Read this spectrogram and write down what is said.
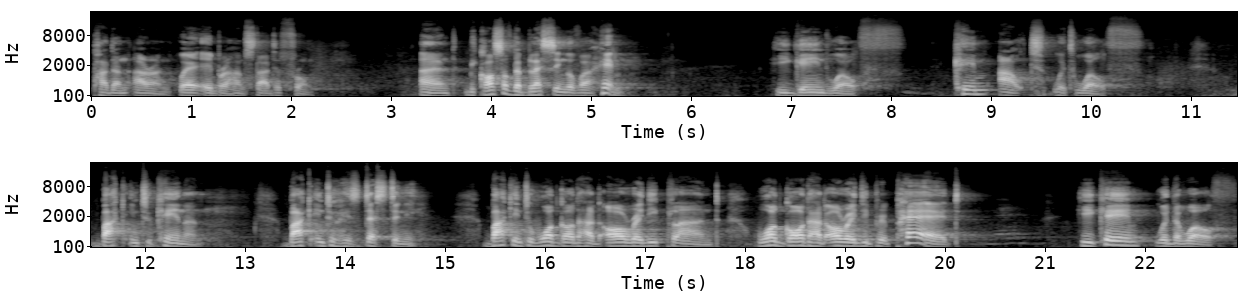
Padan Aram, where Abraham started from. And because of the blessing over him, he gained wealth, came out with wealth back into Canaan, back into his destiny, back into what God had already planned, what God had already prepared. He came with the wealth.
